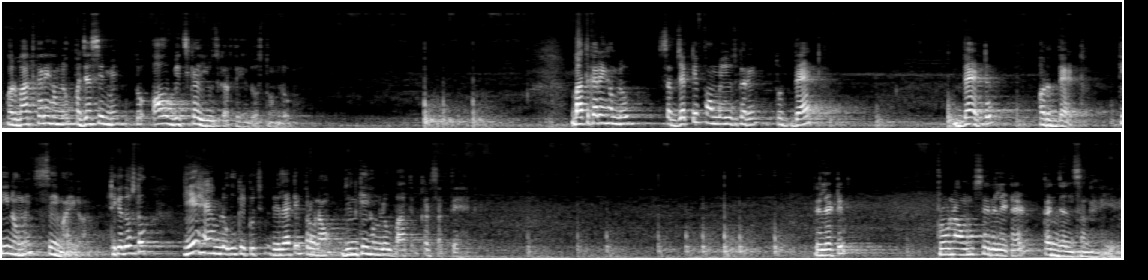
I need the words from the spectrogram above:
और बात करें हम लोग पजेसिव में तो ऑफ़ विच का यूज़ करते हैं दोस्तों हम लोग। बात करें हम लोग सब्जेक्टिव फॉर्म में यूज़ करें तो दैट दैट और दैट तीनों में सेम आएगा। ठीक है दोस्तों? ये है हम लोगों के कुछ रिलेटिव प्रोनाउन जिनकी हम लोग बात कर सकते हैं। रिलेटिव प्रोनाउन से रिलेटेड कंजंक्शन है ये।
